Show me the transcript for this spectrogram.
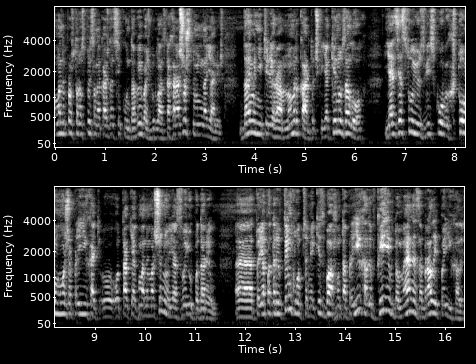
У мене просто розписана кожна секунда. Вибач, будь ласка, хорошо, що ти мені наявиш. Дай мені телеграм, номер карточки, я кину залог. Я з'ясую з військових, хто може приїхати, о, отак як в мене машину, я свою подарив. Е, то я подарив тим хлопцям, які з Бахмута приїхали в Київ до мене, забрали і поїхали.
